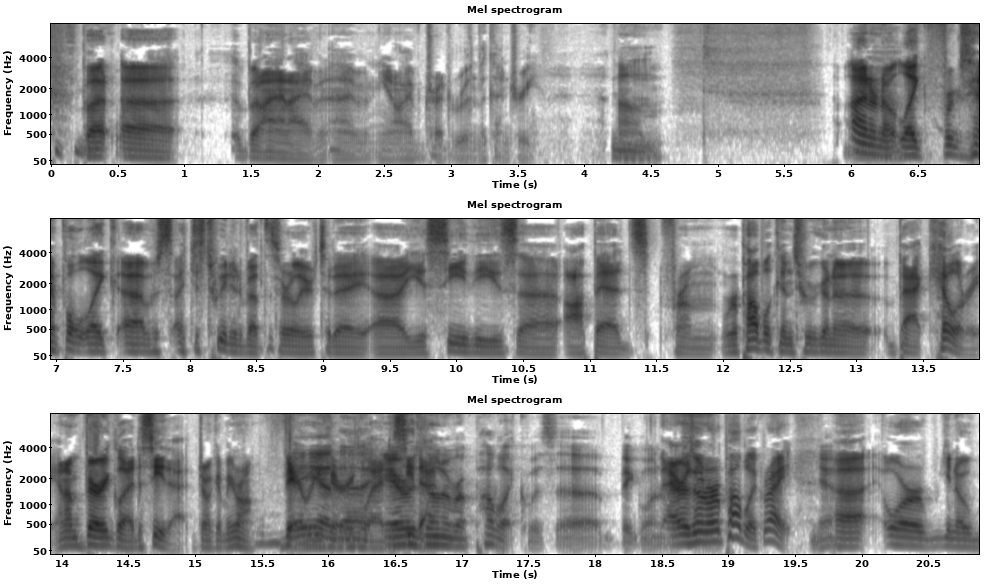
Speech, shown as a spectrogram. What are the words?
but uh, but I, and I haven't, I haven't, you know, I haven't tried to ruin the country. Mm-hmm. Um, I don't know. Like for example, like uh, I was, I just tweeted about this earlier today. Uh, you see these uh, op-eds from Republicans who are going to back Hillary, and I'm very glad to see that. Don't get me wrong. Very, Yeah, very the glad to see that. Arizona Republic was a big one. Arizona Republic, right? Yeah. Uh, or you know,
